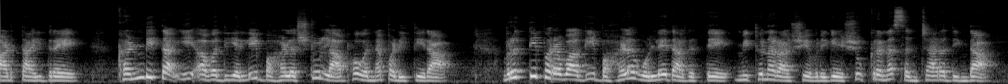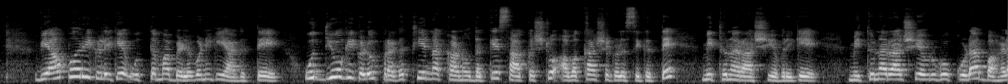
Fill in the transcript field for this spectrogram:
ಮಾಡ್ತಾ ಇದ್ರೆ ಖಂಡಿತ ಈ ಅವಧಿಯಲ್ಲಿ ಬಹಳಷ್ಟು ಲಾಭವನ್ನ ಪಡಿತೀರಾ? ವೃತ್ತಿಪರವಾಗಿ ಬಹಳ ಒಳ್ಳೆಯದಾಗತ್ತೆ ಮಿಥುನ ರಾಶಿಯವರಿಗೆ ಶುಕ್ರನ ಸಂಚಾರದಿಂದ. ವ್ಯಾಪಾರಿಗಳಿಗೆ ಉತ್ತಮ ಬೆಳವಣಿಗೆಯಾಗುತ್ತೆ, ಉದ್ಯೋಗಿಗಳು ಪ್ರಗತಿಯನ್ನ ಕಾಣುವುದಕ್ಕೆ ಸಾಕಷ್ಟು ಅವಕಾಶಗಳು ಸಿಗುತ್ತೆ ಮಿಥುನ ರಾಶಿಯವರಿಗೆ. ಮಿಥುನ ರಾಶಿಯವರಿಗೂ ಕೂಡ ಬಹಳ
